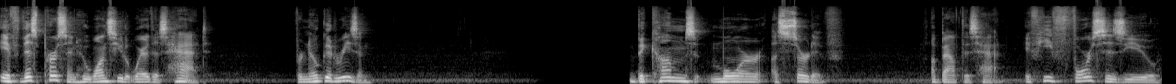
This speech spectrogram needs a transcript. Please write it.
if this person who wants you to wear this hat for no good reason becomes more assertive about this hat, if he forces you,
